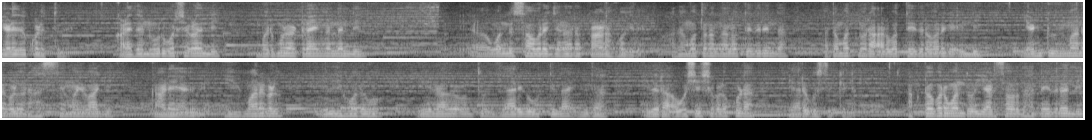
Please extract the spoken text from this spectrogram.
ಎಳೆದುಕೊಳ್ಳುತ್ತವೆ. ಕಳೆದ ನೂರು ವರ್ಷಗಳಲ್ಲಿ ಬರ್ಮುಡಾ ಟ್ರಯಾಂಗಲ್ನಲ್ಲಿ ಒಂದು ಸಾವಿರ ಜನರ ಪ್ರಾಣ ಹೋಗಿದೆ. ಹತ್ತೊಂಬತ್ತು ನೂರ ನಲವತ್ತೈದರಿಂದ ಹತ್ತೊಂಬತ್ತು ನೂರ ಅರವತ್ತೈದರವರೆಗೆ ಇಲ್ಲಿ ಎಂಟು ವಿಮಾನಗಳು ರಹಸ್ಯಮಯವಾಗಿ ಕಾಣೆಯಾಗಿವೆ. ಈ ವಿಮಾನಗಳು ಎಲ್ಲಿ ಹೋದವು ಏನಾದರೂ ಅಂತೂ ಯಾರಿಗೂ ಗೊತ್ತಿಲ್ಲ. ಇದರ ಇದರ ಅವಶೇಷಗಳು ಕೂಡ ಯಾರಿಗೂ ಸಿಕ್ಕಿಲ್ಲ. ಅಕ್ಟೋಬರ್ ಒಂದು, ಎರಡು ಸಾವಿರದ ಹದಿನೈದರಲ್ಲಿ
